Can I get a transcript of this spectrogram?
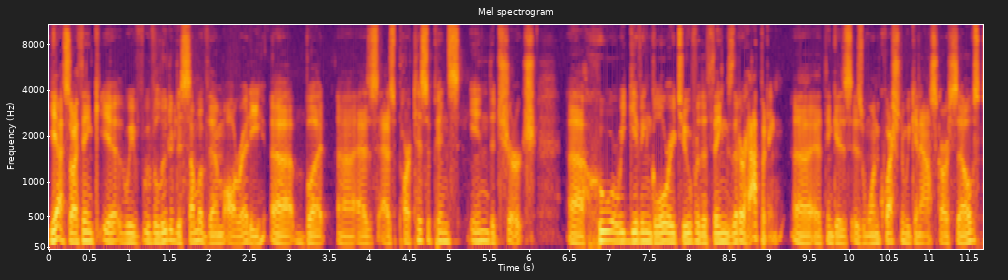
Yeah, so I think yeah, we've we've alluded to some of them already, uh, but uh, as as participants in the church, uh, who are we giving glory to for the things that are happening? Uh, I think is is one question we can ask ourselves,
